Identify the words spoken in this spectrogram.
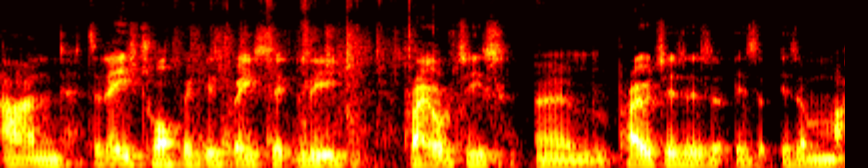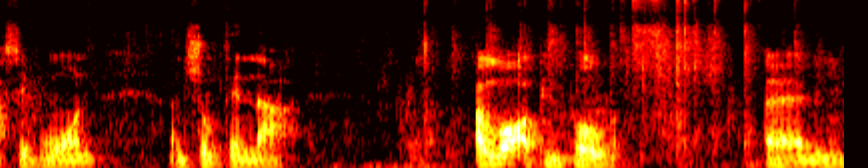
and today's topic is basically priorities. Um, priorities is, is, is a massive one and something that a lot of people um,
